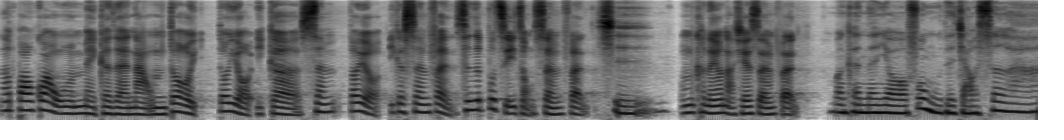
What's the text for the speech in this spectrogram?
那包括我们每个人呐，我们都有都有一个身，都有一个身份，甚至不止一种身份。是我们可能有哪些身份？我们可能有父母的角色啊，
